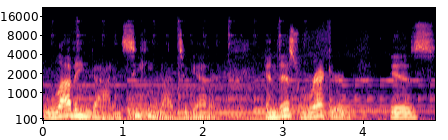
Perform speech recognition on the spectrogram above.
loving God and seeking God together. And this record is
